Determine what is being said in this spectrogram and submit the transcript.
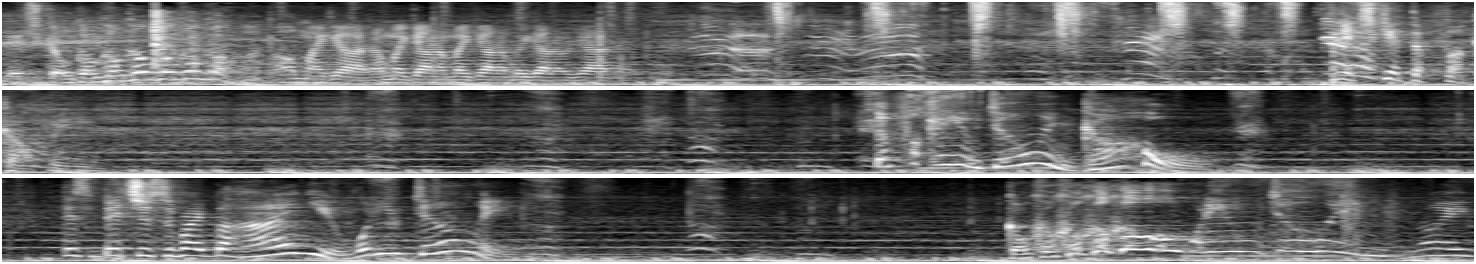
Bitch, go, go, go, go, go, go, go. Oh my god, oh my god, oh my god, oh my god, oh my god. Bitch, get the fuck off me. The fuck are you doing? Go. This bitch is right behind you. What are you doing? Go, go, go, go, go! What are you doing? Like,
